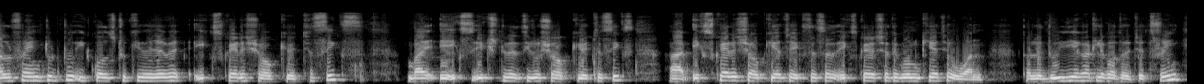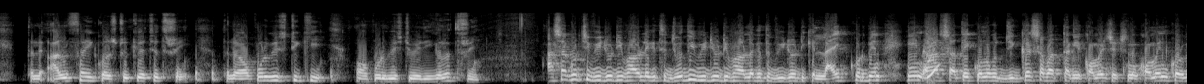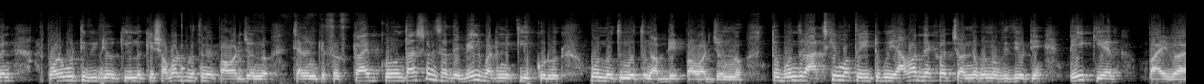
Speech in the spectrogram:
alpha into two equals two কি হয়ে যাবে? এক্স স্কোয়ারের সহগ কি হচ্ছে? Six by x x to zero সহগ কি হচ্ছে? সিক্স আর এক্স স্কোয়ারের সহগ কি আছে? এক্সের সাথে এক্স স্কোয়ারের সাথে গুণ কি আছে? ওয়ান তাহলে দুই দিয়ে কাটলে কত হচ্ছে? থ্রি তাহলে আলফা ইকুয়ালস টু কি হচ্ছে? থ্রি তাহলে অপর বীজটি কি? অপর বীজটি বেরিয়ে গেল থ্রি আশা করছি ভিডিওটি ভালো লেগেছে। যদি ভিডিওটি ভালো লাগে তো ভিডিওটিকে লাইক করবেন এন আর সাথে কোনো জিজ্ঞাসাবাদ থাকলে কমেন্ট সেকশনে কমেন্ট করবেন। আর পরবর্তী ভিডিওগুলোকে সবার প্রথমে পাওয়ার জন্য চ্যানেলকে সাবস্ক্রাইব করুন, তার সাথে সাথে বেল বাটনে ক্লিক করুন ও নতুন নতুন আপডেট পাওয়ার জন্য। তো বন্ধুরা, আজকের মতো এইটুকুই। আবার দেখা হচ্ছে অন্য কোনো ভিডিওতে টেক কেয়ার বাই বাই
